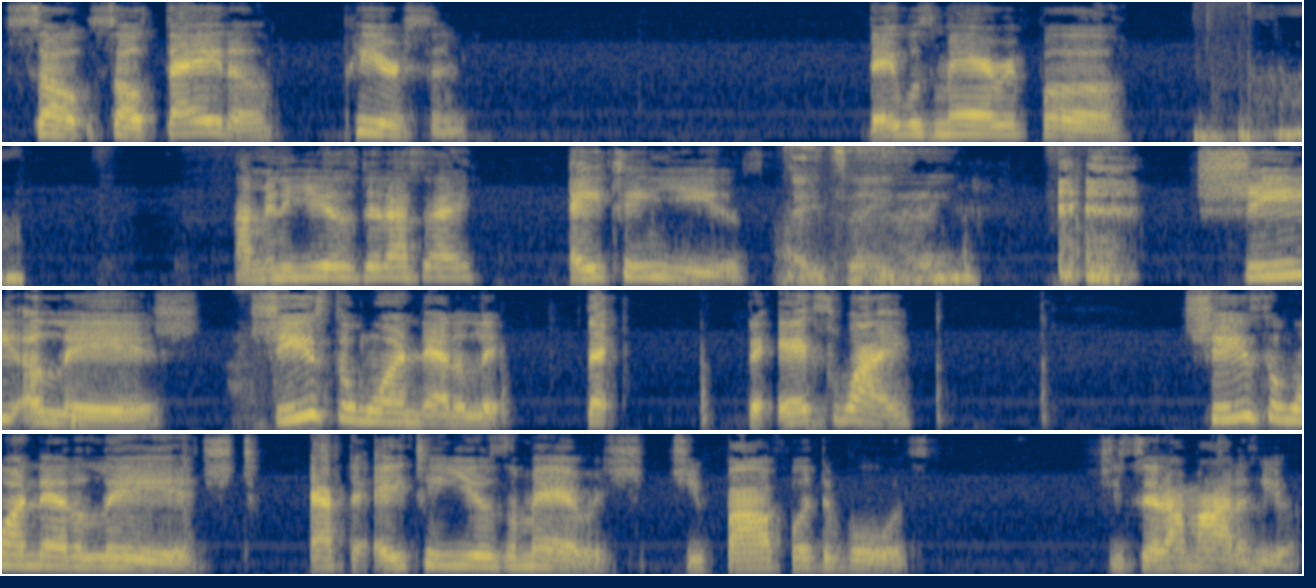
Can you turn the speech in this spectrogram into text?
so so Theda Pearson they was married for how many years did I say? 18 years. 18. she alleged she's the one that alleged that the ex-wife she's the one that alleged after 18 years of marriage, she filed for divorce. She said, I'm out of here.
